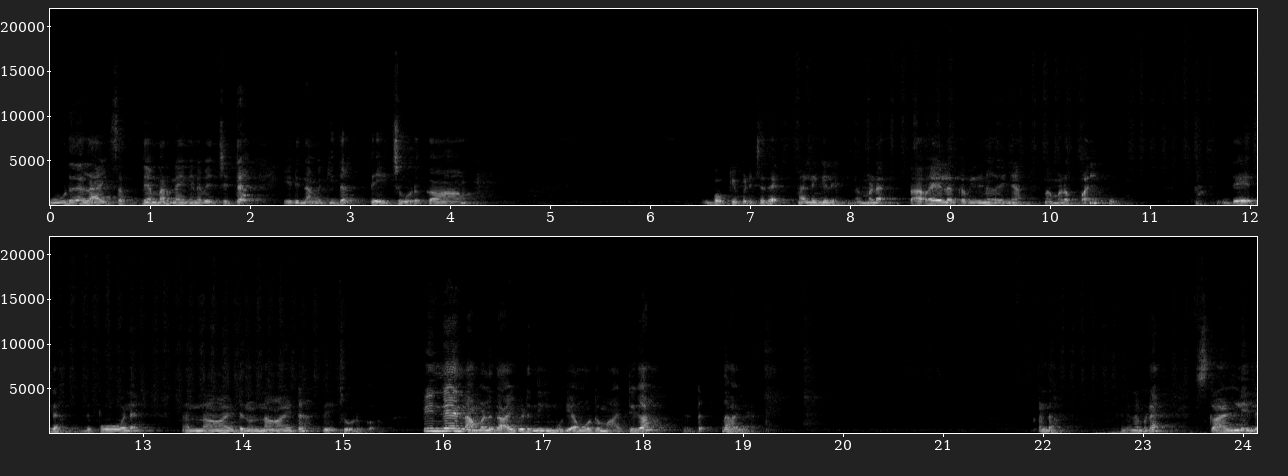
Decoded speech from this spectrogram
കൂടുതലായി സത്യം പറഞ്ഞ ഇങ്ങനെ വെച്ചിട്ട് ഇനി നമുക്കിത് തേച്ചു കൊടുക്കാം. പൊക്കി പിടിച്ചത്. അല്ലെങ്കിൽ നമ്മുടെ തറയിലൊക്കെ വീണ് കഴിഞ്ഞാൽ നമ്മുടെ പല്ല് പോകും. ഇതേ ഇതുപോലെ നന്നായിട്ട് നന്നായിട്ട് തേച്ച് കൊടുക്കുക. പിന്നെ നമ്മൾ ഇതാ ഇവിടുന്ന് ഈ മുടി അങ്ങോട്ട് മാറ്റുക. എന്നിട്ട് ഇതാ ഇവിടെ. കണ്ടോ? പിന്നെ നമ്മുടെ സ്കള്ളിൽ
